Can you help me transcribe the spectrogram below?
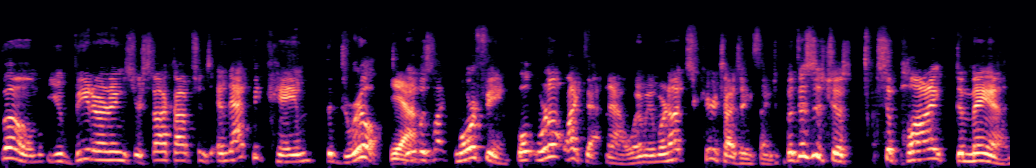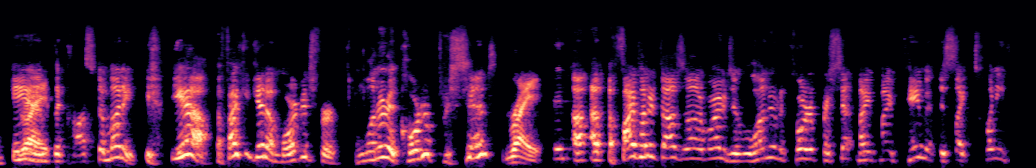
Boom, you beat earnings your stock options, and that became the drill. Yeah, it was like morphine. Well, we're not like that now. I mean, we're not securitizing things, but this is just supply, demand, and right. the cost of money. Yeah, if I could get a mortgage for one and a quarter percent, right, a, a five hundred thousand dollar mortgage at one and a quarter percent, my my payment is like twenty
